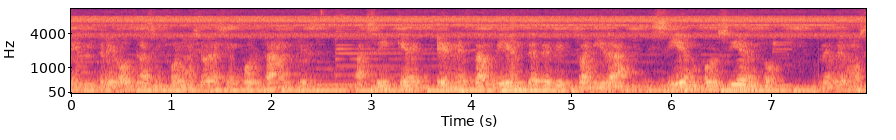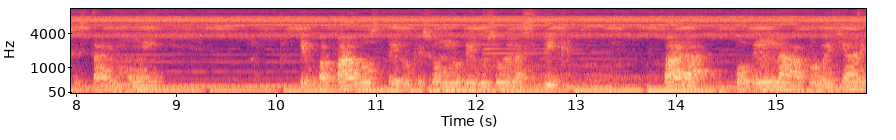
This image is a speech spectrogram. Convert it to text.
entre otras informaciones importantes. Así que en este ambiente de virtualidad 100% debemos estar muy empapados de lo que son el uso de las TIC para poderla aprovechar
